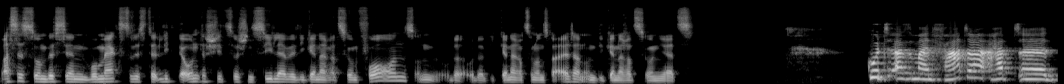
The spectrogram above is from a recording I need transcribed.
Was ist so ein bisschen, wo merkst du, dass der, liegt der Unterschied zwischen C-Level, die Generation vor uns und, oder, oder die Generation unserer Eltern und die Generation jetzt? Gut, also mein Vater hat äh,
